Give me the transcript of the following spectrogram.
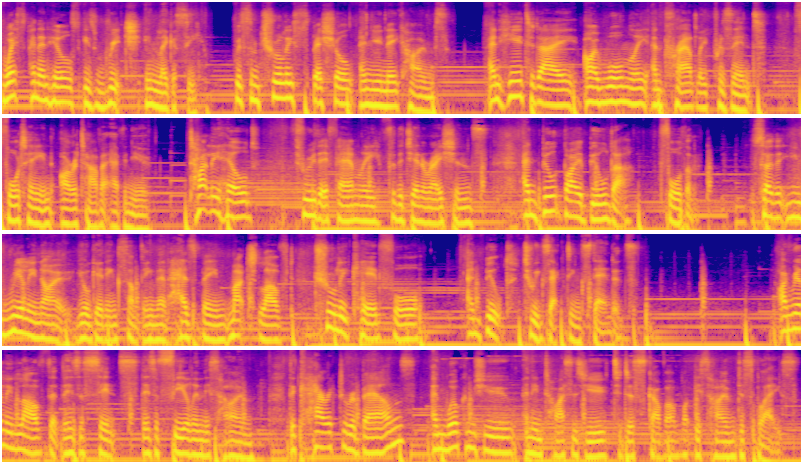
West Pennant Hills is rich in legacy, with some truly special and unique homes. And here today, I warmly and proudly present 14 Orotava Avenue. Tightly held through their family for the generations and built by a builder for them so that you really know you're getting something that has been much loved, truly cared for, and built to exacting standards. I really love that there's a sense, there's a feel in this home. The character abounds and welcomes you and entices you to discover what this home displays.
